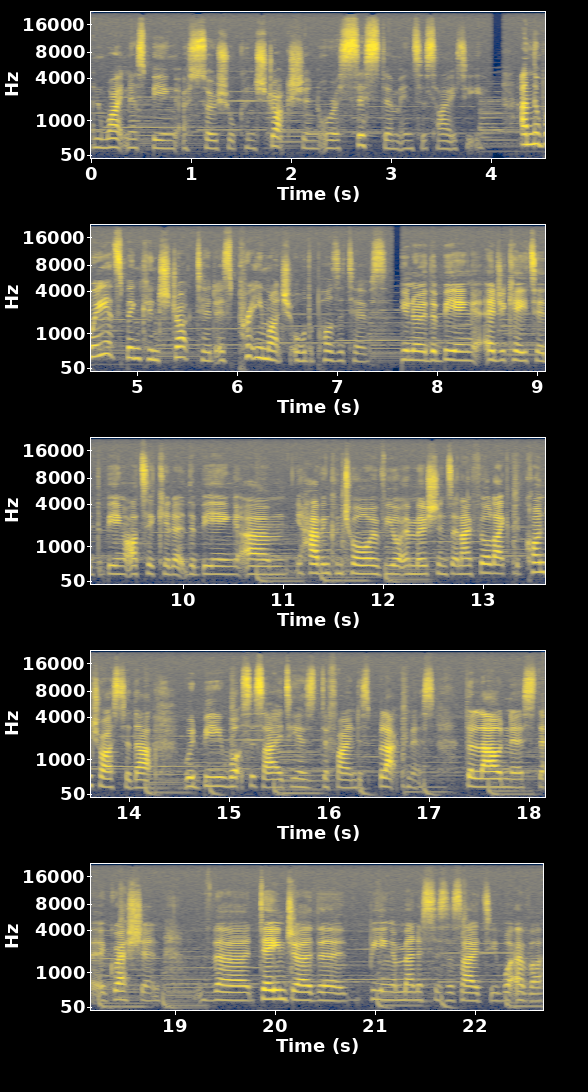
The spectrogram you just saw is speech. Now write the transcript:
and whiteness being a social construction or a system in society and the way it's been constructed is pretty much all the positives. You know, the being educated, the being articulate, the being um, having control over your emotions. And I feel like the contrast to that would be what society has defined as blackness the loudness, the aggression, the danger, the being a menace to society, whatever.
